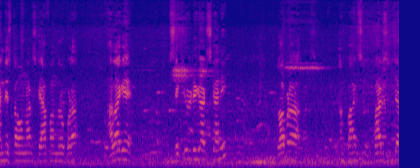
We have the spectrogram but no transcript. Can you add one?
అందిస్తూ ఉన్నారు స్టాఫ్ అందరూ కూడా. అలాగే సెక్యూరిటీ గార్డ్స్ కానీ లోపల పారిశు పారిశుద్ధ్య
